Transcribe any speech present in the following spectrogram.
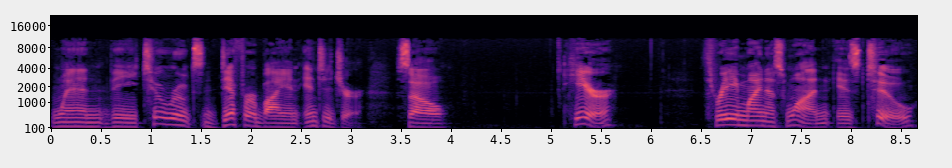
when the two roots differ by an integer. So here, 3 minus 1 is 2,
